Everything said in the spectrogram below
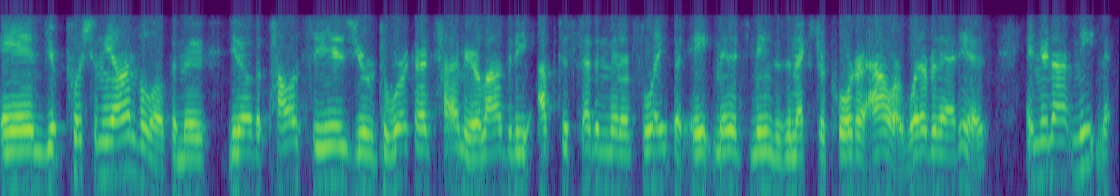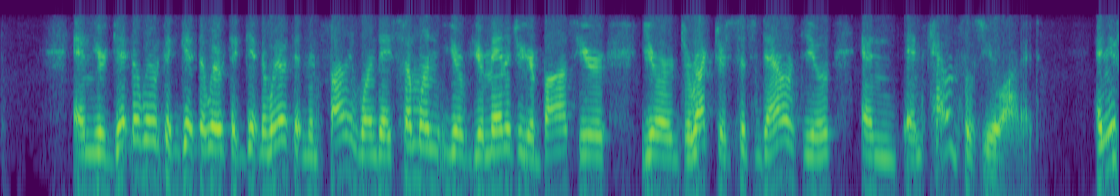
and you're pushing the envelope, and the you know the policy is you're to work on time. You're allowed to be up to seven minutes late, but eight minutes means there's an extra quarter hour, whatever that is, and you're not meeting it. And you're getting away with it, getting away with it, getting away with it, and then finally one day, someone, your your manager, your boss, your your director, sits down with you and and counsels you on it and you're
